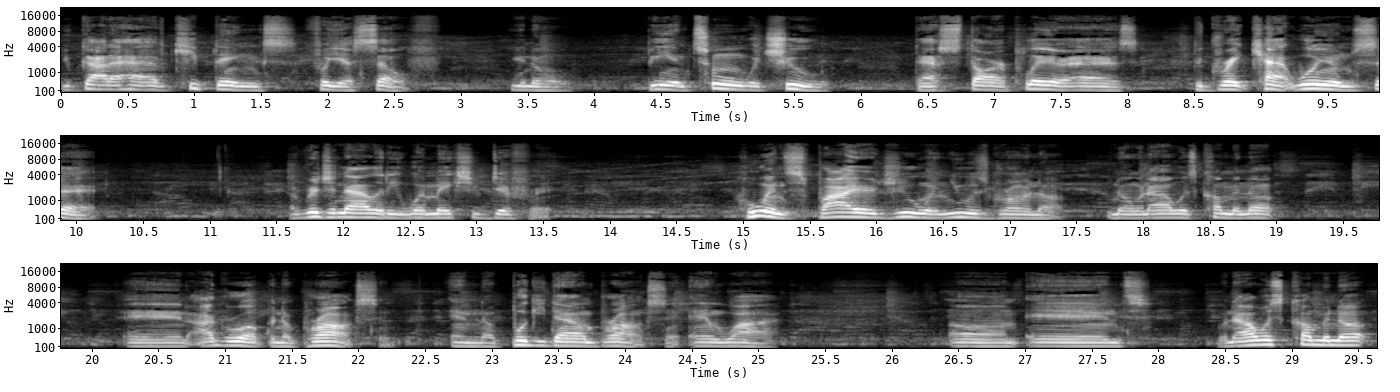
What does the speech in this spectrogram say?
You gotta have keep things for yourself. You know, be in tune with you. That star player, as the great Katt Williams said. Originality, what makes you different? Who inspired you when you was growing up? You know, when I was coming up, and I grew up in the Bronx, in the boogie down Bronx in NY. Um, and when I was coming up,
